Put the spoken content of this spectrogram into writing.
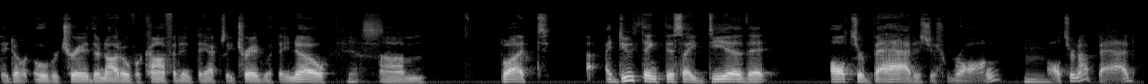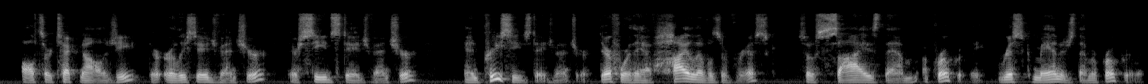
they don't overtrade. They're not overconfident. They actually trade what they know. Yes. Um, but I do think this idea that alts are bad is just wrong. Hmm. Alts are not bad. Alts are technology. They're early stage venture. They're seed stage venture and pre seed stage venture. Therefore, they have high levels of risk. So size them appropriately, risk manage them appropriately.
